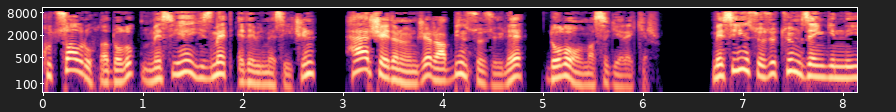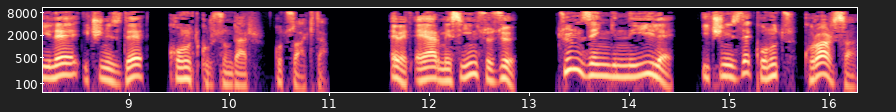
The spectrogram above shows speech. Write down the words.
kutsal ruhla dolup Mesih'e hizmet edebilmesi için her şeyden önce Rabbin sözüyle dolu olması gerekir. Mesih'in sözü tüm zenginliğiyle içinizde konut kursun der kutsal kitap. Evet eğer Mesih'in sözü tüm zenginliğiyle içinizde konut kurarsa,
